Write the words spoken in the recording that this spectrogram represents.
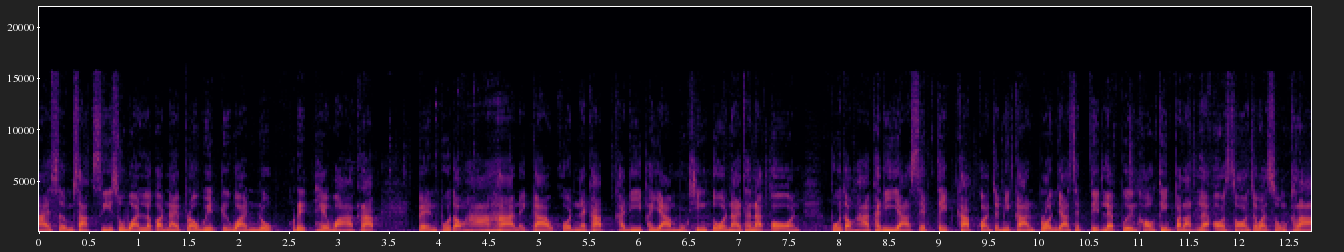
นายเสริมศักดิ์ศรีสุวรรณแล้วก็นายประวิทย์หรือว่านุกฤทธิเทวาครับ เป็นผู้ต้องหา 5 ใน 9 คนนะครับคดีพยายามบุกชิงตัวนายธนกร ผู้ต้องหาคดียาเสพติดครับก่อนจะมีการปล้นยาเสพติด และปืนของทีมปลัดและอสจังหวัดสงขลา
